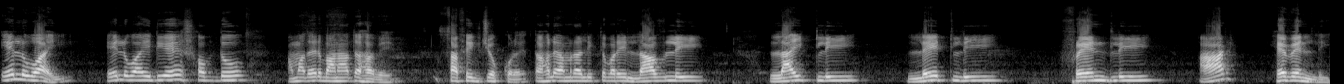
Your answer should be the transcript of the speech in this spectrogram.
এল ওয়াই এল ওয়াই দিয়ে শব্দ আমাদের বানাতে হবে সাফিক যোগ করে। তাহলে আমরা লিখতে পারি লাভলি, লাইকলি লেটলি ফ্রেন্ডলি আর হেভেনলি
